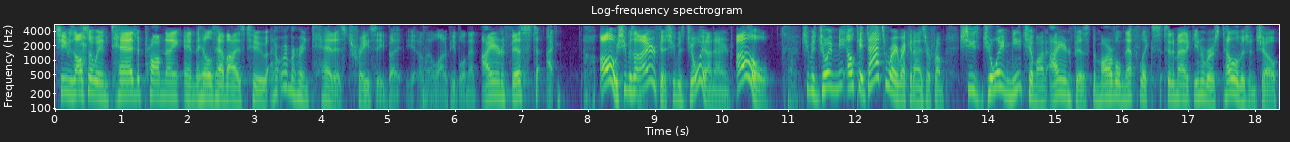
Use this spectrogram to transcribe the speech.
She was also in Ted, Prom Night, and The Hills Have Eyes too. I don't remember her in Ted as Tracy, but you know, a lot of people in that. Iron Fist. I, oh, she was on Iron Fist. She was Joy on Iron. Oh, she was Joy. Me- okay, that's where I recognize her from. She's Joy Meachum on Iron Fist, the Marvel Netflix Cinematic Universe television show.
